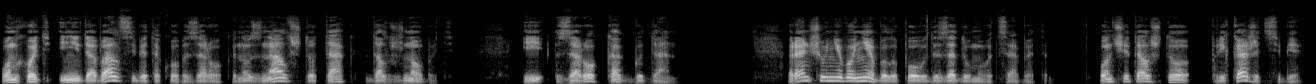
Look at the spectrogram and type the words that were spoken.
Он хоть и не давал себе такого зарока, но знал, что так должно быть. И зарок как бы дан. Раньше у него не было повода задумываться об этом. Он считал, что прикажет себе,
